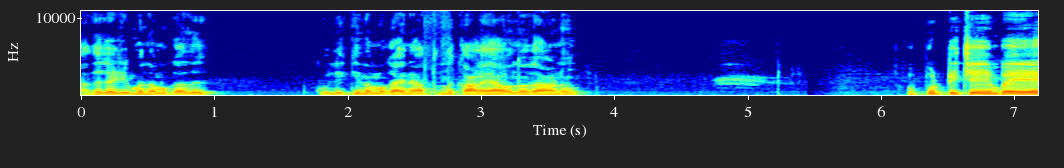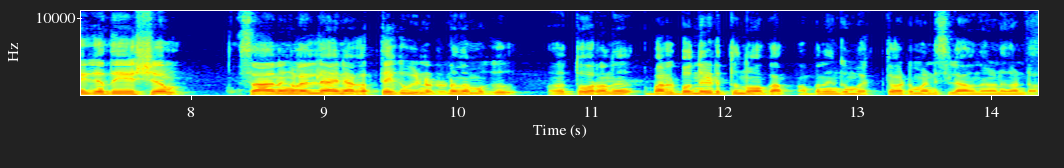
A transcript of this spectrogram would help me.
അത് കഴിയുമ്പോൾ നമുക്കത് കുലുക്കി നമുക്ക് അതിനകത്തുനിന്ന് കളയാവുന്നതാണ്. അപ്പോൾ പൊട്ടിച്ച് കഴിയുമ്പോൾ ഏകദേശം സാധനങ്ങളെല്ലാം അതിനകത്തേക്ക് വീണിട്ടുണ്ട്. നമുക്ക് തുറന്ന് ബൾബൊന്ന് എടുത്ത് നോക്കാം. അപ്പോൾ നിങ്ങൾക്ക് വ്യക്തമായിട്ട് മനസ്സിലാവുന്നതാണ് കണ്ടോ?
